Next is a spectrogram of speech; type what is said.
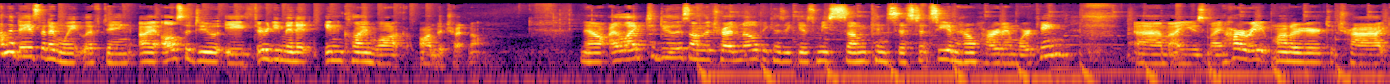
On the days that I'm weightlifting, I also do a 30 minute incline walk on the treadmill. Now, I like to do this on the treadmill because it gives me some consistency in how hard I'm working. Um, I use my heart rate monitor to track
